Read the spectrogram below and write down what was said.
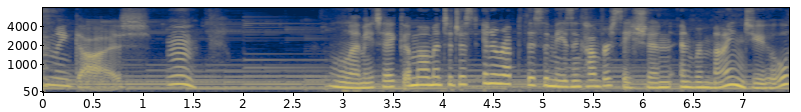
Oh my gosh. Mm. Let me take a moment to just interrupt this amazing conversation and remind you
